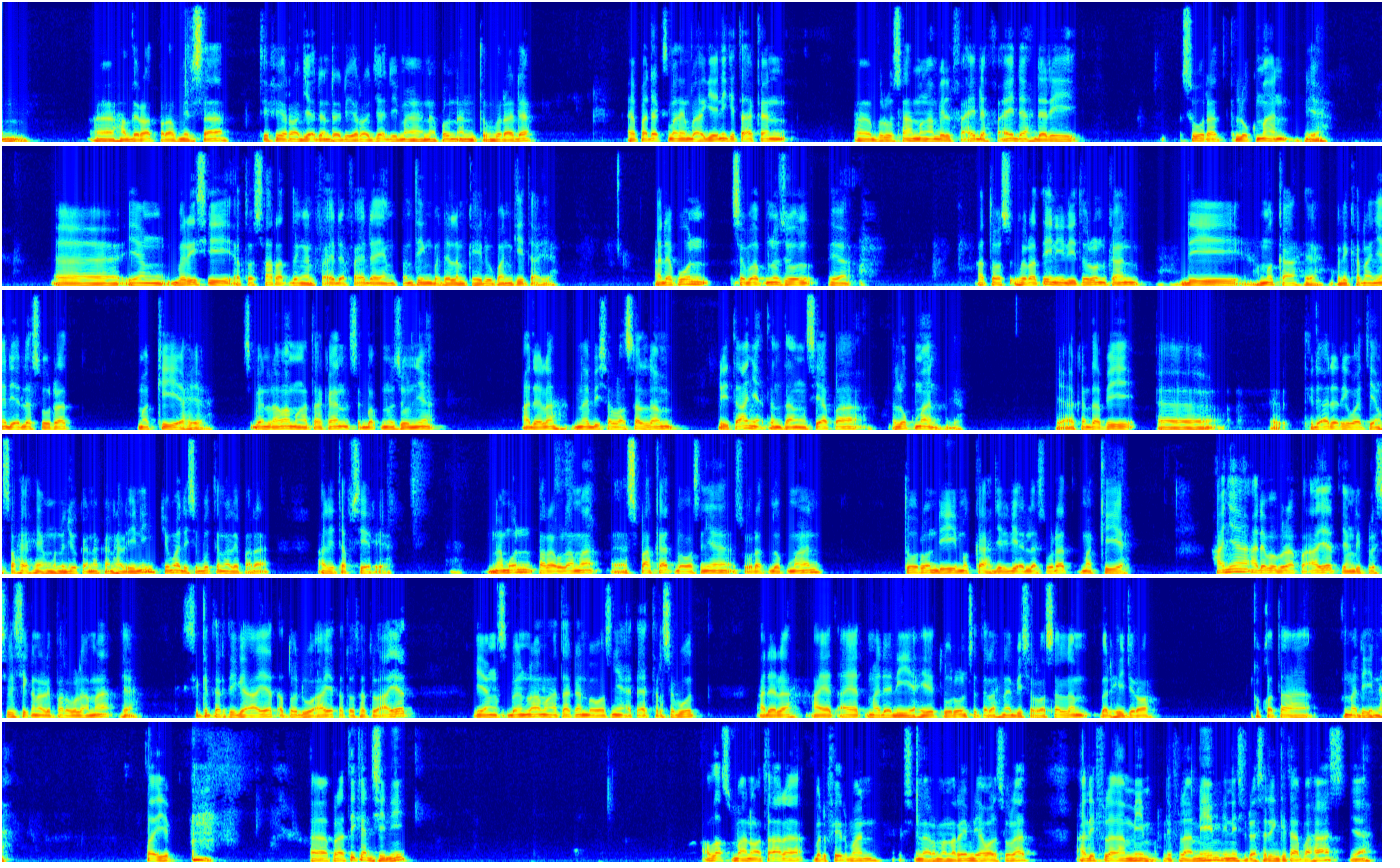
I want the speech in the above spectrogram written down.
uh, hadirat, para pemirsa TV Raja dan Radio Raja dimanapun antum berada. Uh, pada kesempatan yang bahagia ini kita akan uh, berusaha mengambil faedah-faedah dari surat Luqman ya. Uh, yang berisi atau syarat dengan faedah-faedah yang penting dalam kehidupan kita ya. Adapun sebab nuzul ya atau surat ini diturunkan di Mekah ya. Oleh karenanya dia adalah surat Makkiyah ya. Sebagian ulama mengatakan sebab nuzulnya adalah Nabi sallallahu alaihi wasallam ditanya tentang siapa Luqman ya. Ya akan tapi eh, tidak ada riwayat yang sahih yang menunjukkan akan hal ini, cuma disebutkan oleh para ahli tafsir ya. Namun para ulama eh, sepakat bahwasanya surat Luqman turun di Mekah. Jadi dia adalah surat Makkiyah. Hanya ada beberapa ayat yang diperselisihkan oleh para ulama, ya sekitar tiga ayat atau dua ayat atau satu ayat yang sebagian ulama mengatakan bahwasanya ayat-ayat tersebut adalah ayat-ayat Madaniyah, yaitu turun setelah Nabi SAW berhijrah ke kota Madinah. Taib. Uh, perhatikan di sini. Allah Subhanahu wa taala berfirman, Bismillahirrahmanirrahim di awal surat, Alif Lam Mim. Alif Lam Mim ini sudah sering kita bahas ya.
